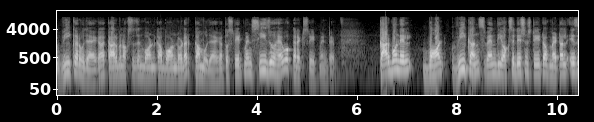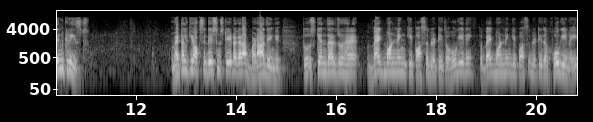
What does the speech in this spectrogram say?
वीकर हो जाएगा। कार्बन ऑक्सीजन बॉन्ड का बॉन्ड ऑर्डर कम हो जाएगा। तो स्टेटमेंट सी जो है वो करेक्ट स्टेटमेंट है। Carbonyl bond weakens when the oxidation state of metal is increased. Metal की ऑक्सीडेशन स्टेट अगर आप बढ़ा देंगे तो उसके अंदर जो है बैक बॉन्डिंग की पॉसिबिलिटी तो होगी नहीं। तो बैक बॉन्डिंग की पॉसिबिलिटी जब होगी नहीं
